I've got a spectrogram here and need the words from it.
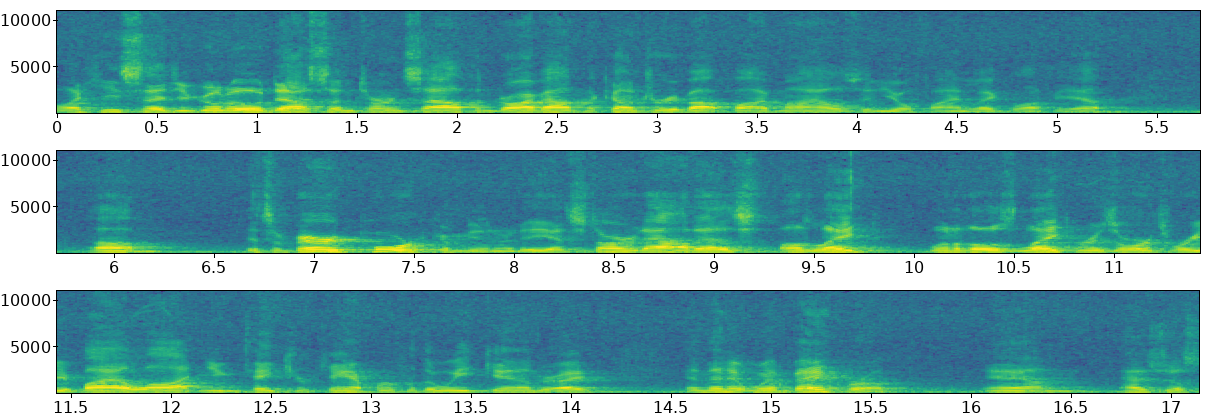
Like he said, you go to Odessa and turn south and drive out in the country about five miles, and you'll find Lake Lafayette. Um, it's a very poor community. It started out as a lake, one of those lake resorts where you buy a lot and you can take your camper for the weekend, right? And then it went bankrupt and has just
